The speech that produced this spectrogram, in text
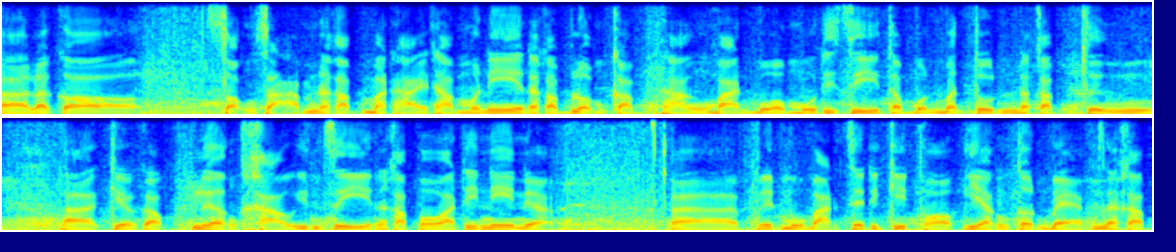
อ่าแล้วก็ซ่องสามนะครับมาถ่ายทำวันนี้นะครับร่วมกับทางบ้านบัวหมู่ที่ 4ตำบลบ้านตุ่นนะครับ ซึ่งอ่าเกี่ยวกับเรื่องข้าวอินทรีย์นะครับ เพราะว่าที่นี่เนี่ยอ่า เป็นหมู่บ้านเศรษฐกิจพอเพียงต้นแบบนะครับ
